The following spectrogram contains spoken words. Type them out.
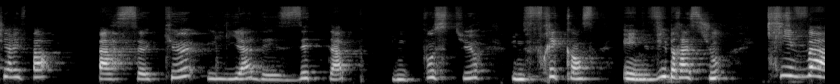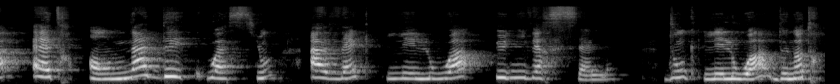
j'y arrive pas? Parce qu'il y a des étapes, une posture, une fréquence et une vibration qui va être en adéquation avec les lois universelles, donc les lois de notre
